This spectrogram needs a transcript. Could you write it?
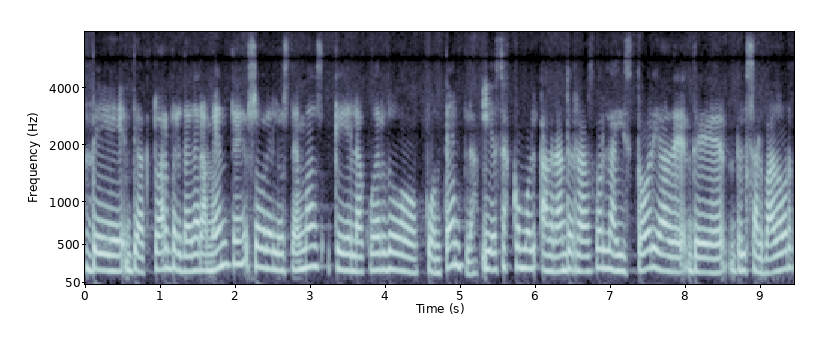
de, de, actuar verdaderamente sobre los temas que el acuerdo contempla. Y esa es como a grandes rasgos la historia de, de, del Salvador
